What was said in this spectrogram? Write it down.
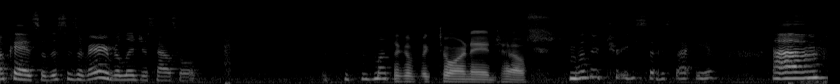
Okay, so this is a very religious household. It's Mother, like a Victorian age house. Mother Teresa, is that you? Um,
